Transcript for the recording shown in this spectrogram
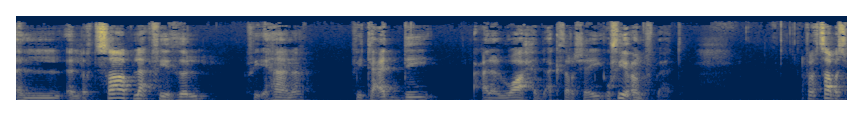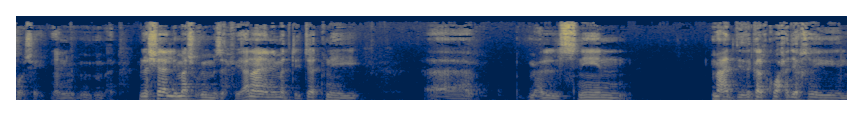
ال- الاغتصاب لا في ذل في إهانة. في تعدي على الواحد أكثر شيء وفي عنف بعد. فالاغتصاب اسوء شيء. يعني من الأشياء اللي ما أشوف مزح فيها. أنا يعني ما أدري جاتني آه، مع السنين ما ادري إذا قال لك واحد يا أخي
